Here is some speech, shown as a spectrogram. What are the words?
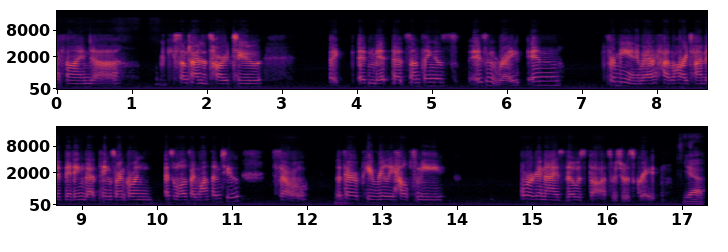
I find uh, sometimes it's hard to like admit that something is isn't right in for me anyway. I have a hard time admitting that things aren't going as well as I want them to. So the therapy really helped me organize those thoughts, which was great. Yeah,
